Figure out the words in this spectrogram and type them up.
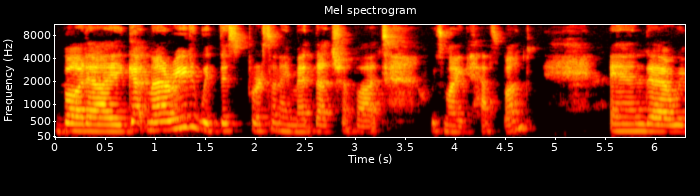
But I got married with this person I met that Shabbat with my husband, and uh, we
